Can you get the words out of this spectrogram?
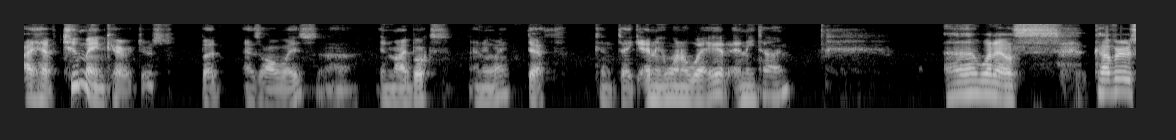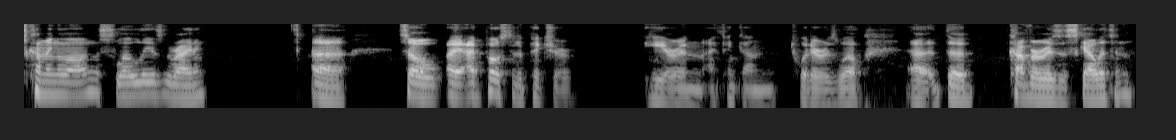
I have two main characters, but as always, uh, in my books anyway, death can take anyone away at any time. Uh, what else? Covers coming along slowly as the writing. Uh, so I, I posted a picture here and I think on Twitter as well. Uh, the cover is a skeleton,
